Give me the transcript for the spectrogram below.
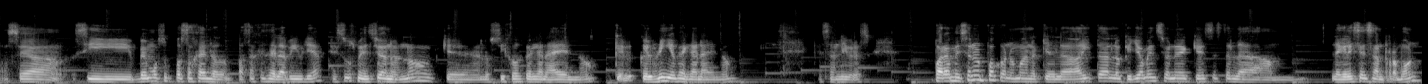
O sea, si vemos un pasaje los pasajes de la Biblia, Jesús menciona, ¿no? Que los hijos vengan a Él, ¿no? Que, que los niños vengan a Él, ¿no? Que sean libres para mencionar un poco nomás lo que la ahorita lo que yo mencioné que es este la, la iglesia en San Ramón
